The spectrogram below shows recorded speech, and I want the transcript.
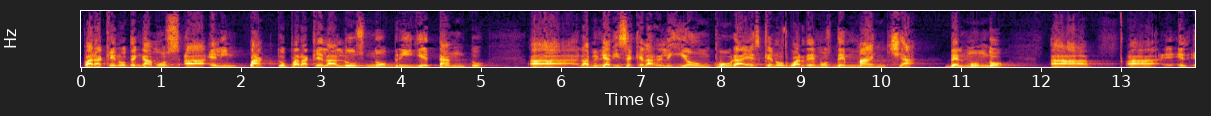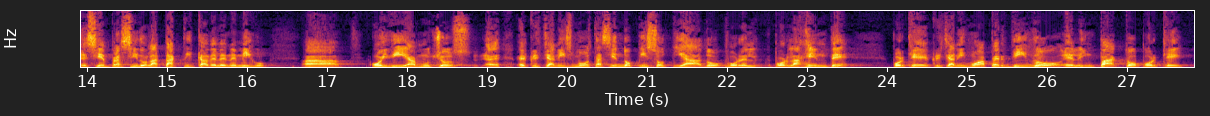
para que no tengamos ah, el impacto, para que la luz no brille tanto. Ah, la Biblia dice que la religión pura es que nos guardemos de mancha del mundo. Ah, siempre ha sido la táctica del enemigo. Hoy día muchos, eh, el cristianismo está siendo pisoteado por, el, por la gente porque el cristianismo ha perdido el impacto porque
